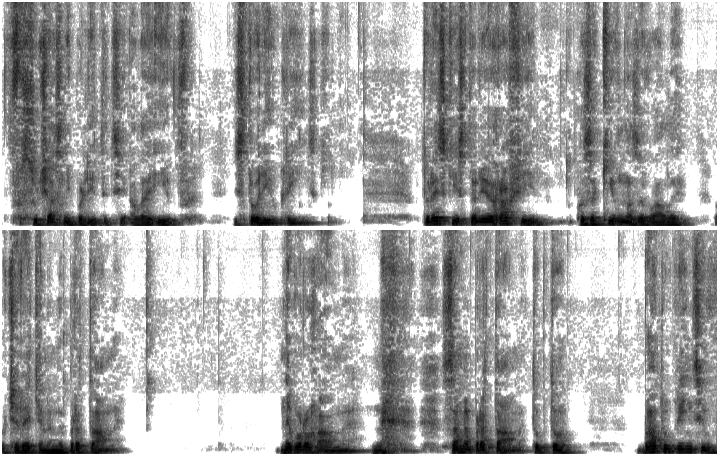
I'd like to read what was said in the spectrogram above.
в сучасній політиці, але і в історії українській. В турецькій історіографії козаків називали очеретяними братами, не ворогами, не, саме братами. Тобто багато українців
